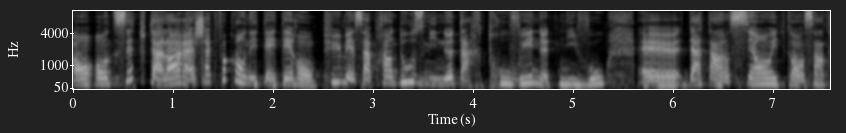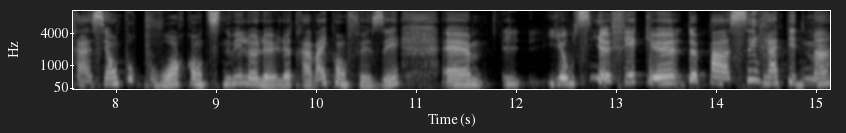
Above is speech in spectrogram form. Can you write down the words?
on, disait tout à l'heure, à chaque fois qu'on est interrompu, mais ça prend 12 minutes à retrouver notre niveau euh, d'attention et de concentration pour pouvoir continuer le, travail qu'on faisait il y a aussi le fait que de passer rapidement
